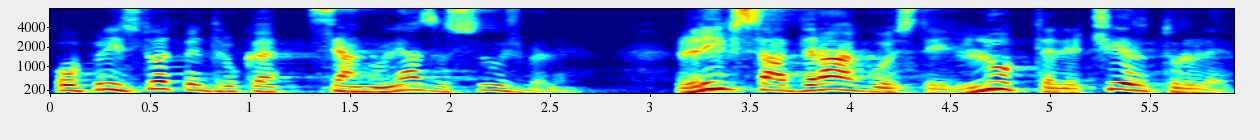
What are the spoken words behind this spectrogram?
opriți tot pentru că se anulează slujbele. Lipsa dragostei, luptele, certurile,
